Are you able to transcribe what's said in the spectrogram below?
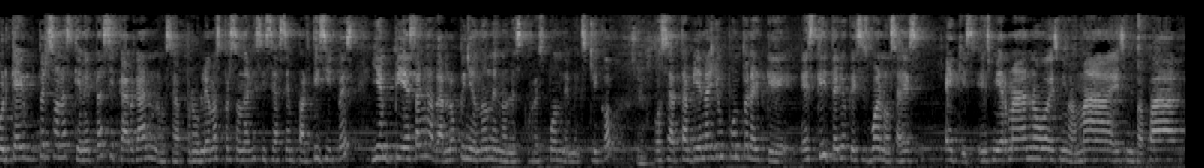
porque hay personas que neta se cargan, o sea, problemas personales y se hacen partícipes y empiezan a dar la opinión donde no les corresponde, ¿me explico? O sea, también hay un punto en el que es criterio que dices, bueno, o sea, es X, es mi hermano, es mi mamá, es mi papá,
